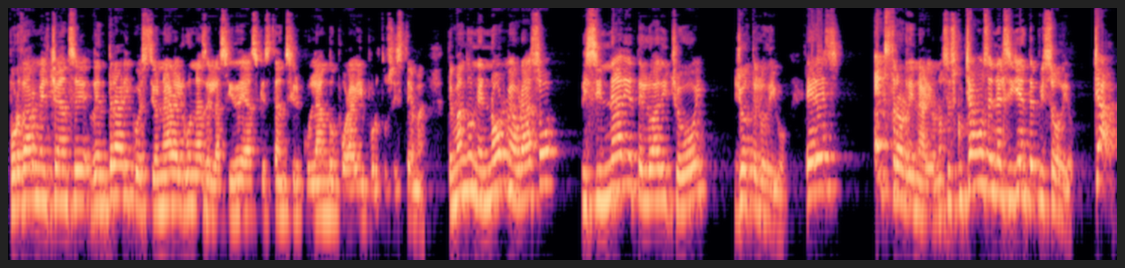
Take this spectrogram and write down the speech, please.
por darme el chance de entrar y cuestionar algunas de las ideas que están circulando por ahí, por tu sistema. Te mando un enorme abrazo y si nadie te lo ha dicho hoy, yo te lo digo. Eres extraordinario. Nos escuchamos en el siguiente episodio. ¡Chao!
